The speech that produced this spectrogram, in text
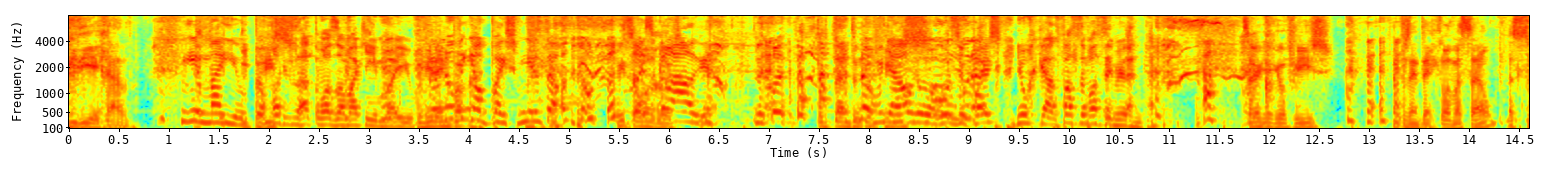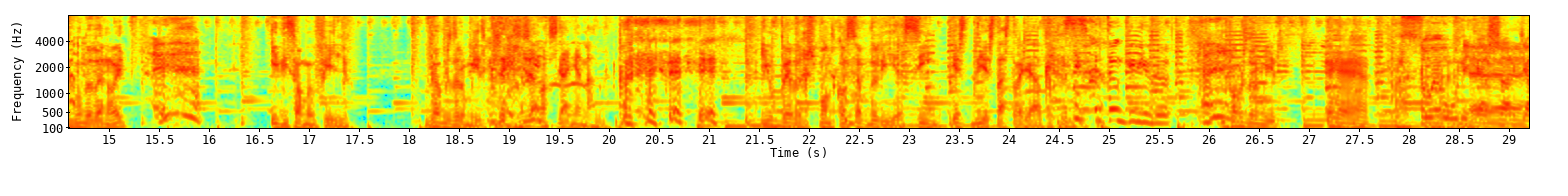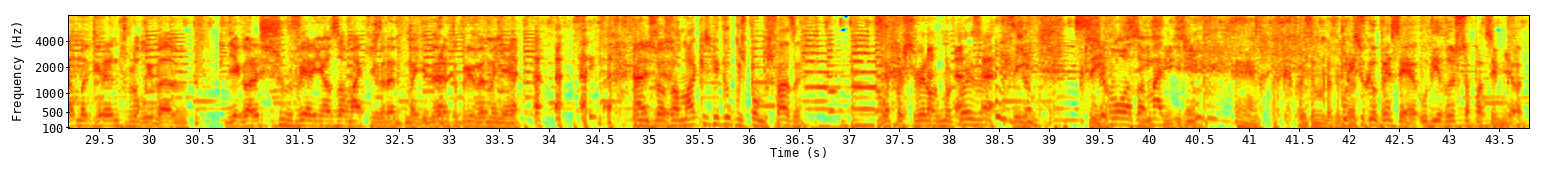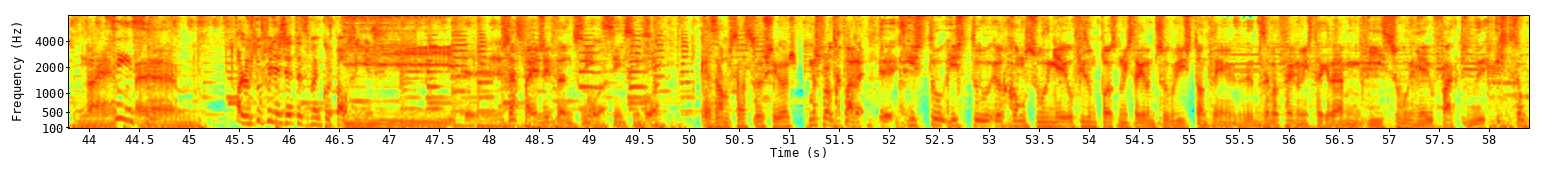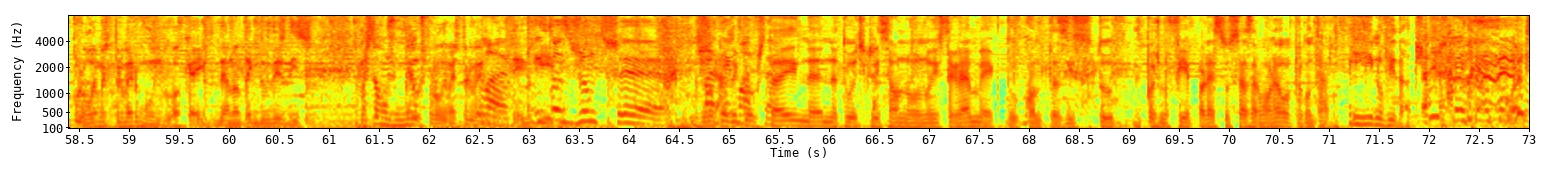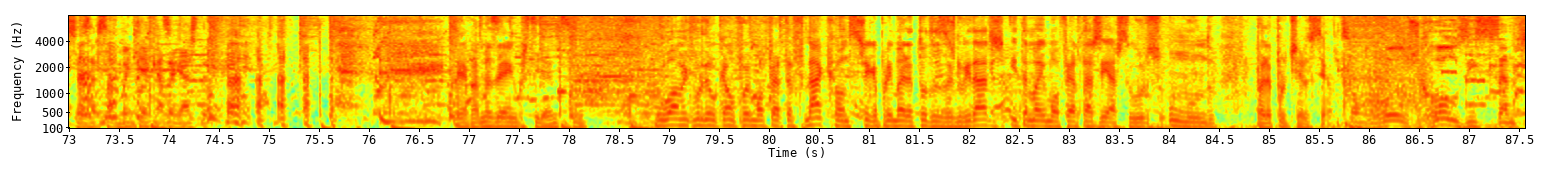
viria errado. E meio. E por isso Exato, um ozomaki e meio. virei Não, não para- vinha o peixe, vinha só o Só o peixe com arroz. alga. Portanto, o que Não, eu vinha fiz- algo, o arroz e o peixe e um recado, faça você mesmo. Sabe o que é que eu fiz? Apresentei reclamação, a segunda da noite, e disse ao meu filho: Vamos dormir, que daqui já não se ganha nada. E o Pedro responde com sabedoria: Sim, este dia está estragado. Tão querido. E vamos dormir. É, pá. Sou eu o único a achar que há uma grande probabilidade de agora choverem aos omakis durante, ma- durante o período da manhã. Antes aos omakis, que é aquilo que os pombos fazem. Se é para chover alguma coisa. Sim, sim, chovam aos sim, omakis. sim, sim. É, pá, que coisa maravilhosa. Por isso o que eu penso é: o dia de hoje só pode ser melhor, não é? Sim, sim. Ahm, Olha, o teu filho ajeita-se bem com os pauzinhos. e eh, já se vai ajeitando, sim, Boa, sim, sim, boa. sim. Queres almoçar sushi hoje? Mas pronto, repara, isto, isto, eu como sublinhei, eu fiz um post no Instagram sobre isto ontem, desabafei no Instagram e sublinhei o facto de isto são problemas de primeiro mundo, ok? Eu não tenho dúvidas disso. Mas são os meus problemas de primeiro Claro. mundo. E todos juntos eh, Uma coisa que eu gostei na, na tua descrição no, no Instagram é que tu contas isso tudo e depois no fim aparece o César Mourão a perguntar e novidades? Claro, César sabe bem que é a casa gasta. É, mas é angustiante. sim. O Homem que Mordeu o Cão foi uma oferta FNAC, onde se chega primeiro a todas as novidades e também uma oferta às GA Seguros, um mundo para proteger o seu. São rolos, rolos incessantes.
